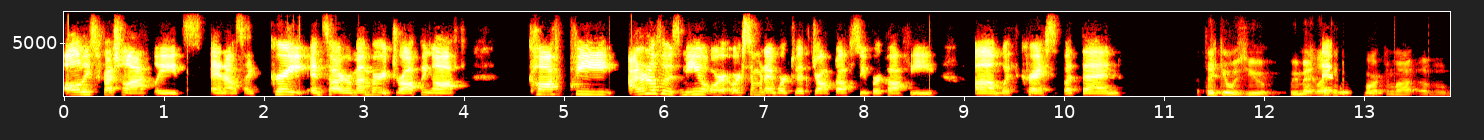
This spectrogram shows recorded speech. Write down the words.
all these professional athletes. And I was like, Great. And so I remember dropping off coffee. I don't know if it was me or, or someone I worked with dropped off super coffee um, with Chris, but then I think it was you. We met like in the parking lot of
